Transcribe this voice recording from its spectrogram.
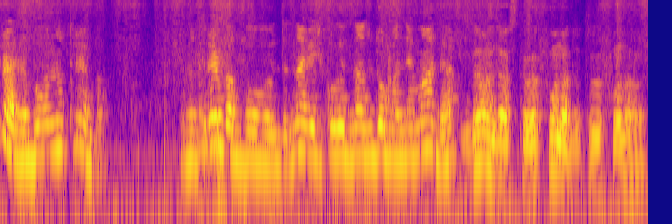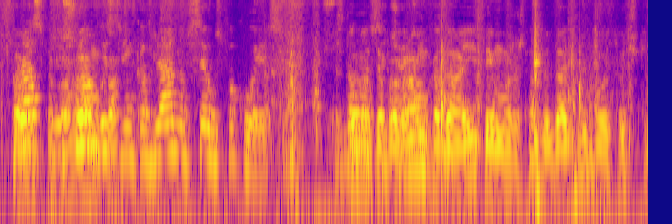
правильно, бо воно треба. Воно треба, бо навіть коли нас вдома нема, да? Да, да, з телефона до телефона Раз ставиться прийшов, програмка. быстренько глянув, все, успокоївся. Що вдома Ставиться все програмка, да, і ти можеш наблюдати з будь-якої точки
